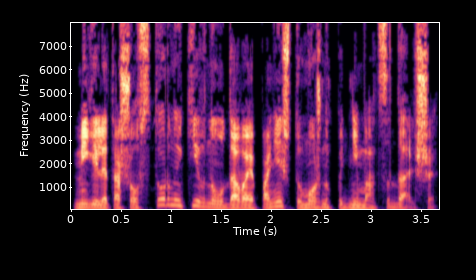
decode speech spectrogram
Мигель отошел в сторону и кивнул, давая понять, что можно подниматься дальше.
